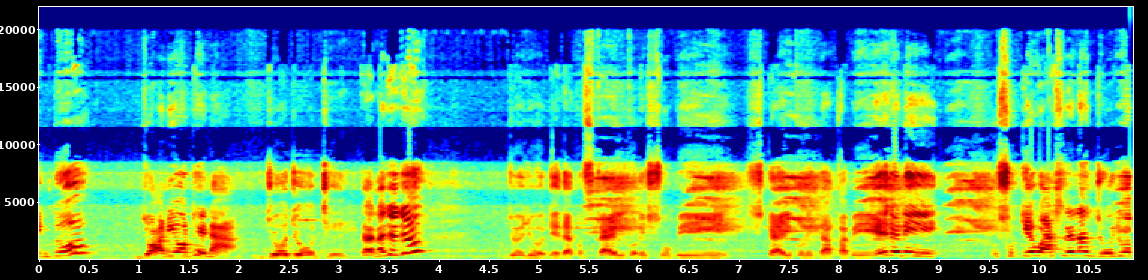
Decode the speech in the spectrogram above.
কিন্তু জনি ওঠে না, জোজো ওঠে। তাই না, জোজো? জোজো ওঠে, দেখো স্টাইল করে শোবে স্টাইল করে তাকাবে। এ জানি কেউ আসলে না জোজো,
